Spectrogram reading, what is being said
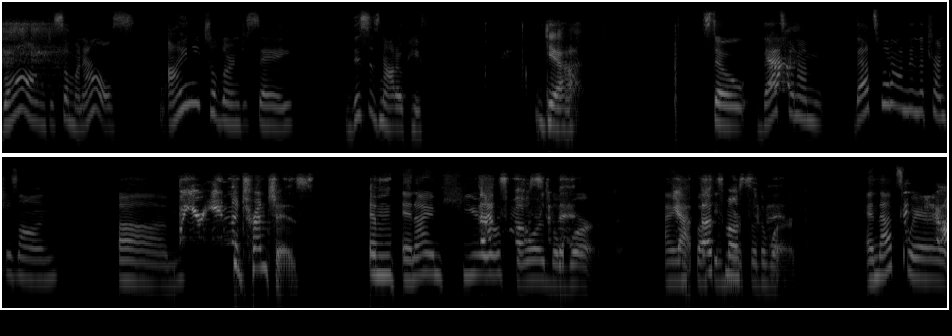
wrong to someone else, I need to learn to say, this is not okay. Yeah. So that's what I'm, that's what I'm in the trenches on. Um, but you're in the trenches. And, and I am here for the work. I yeah, am fucking that's most here for the work. And that's where, yeah.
